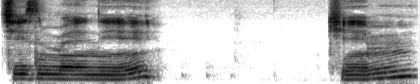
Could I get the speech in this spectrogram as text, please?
çizmeni kim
